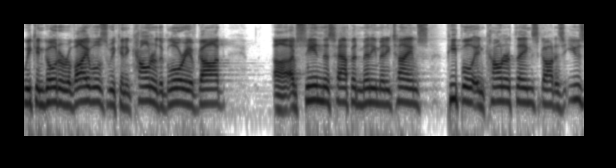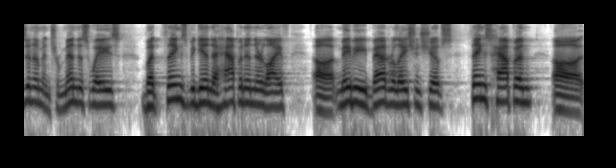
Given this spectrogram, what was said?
we can go to revivals, we can encounter the glory of God. Uh, I've seen this happen many, many times. People encounter things, God is using them in tremendous ways, but things begin to happen in their life, uh, maybe bad relationships, things happen, uh,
